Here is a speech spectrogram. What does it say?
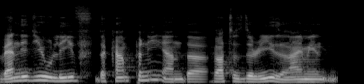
when did you leave the company and uh, what was the reason? I mean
